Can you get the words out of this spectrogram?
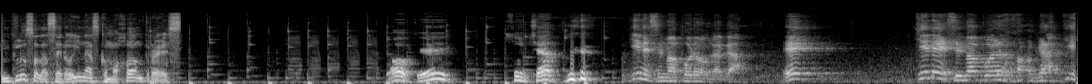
incluso las heroínas como Huntress. Ok, es un chat. ¿Quién es el más poronga acá? ¿Eh? ¿Quién es el más poronga? ¿Quién?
